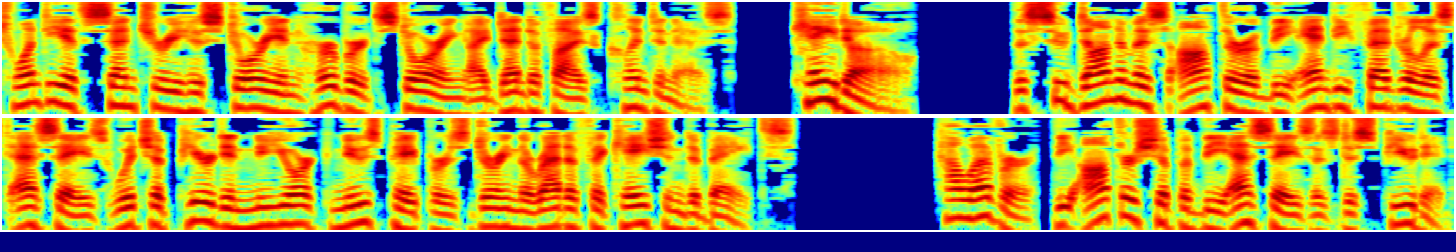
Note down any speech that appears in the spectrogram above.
20th century historian Herbert Storing identifies Clinton as Cato, the pseudonymous author of the Anti-Federalist essays which appeared in New York newspapers during the ratification debates. However, the authorship of the essays is disputed.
